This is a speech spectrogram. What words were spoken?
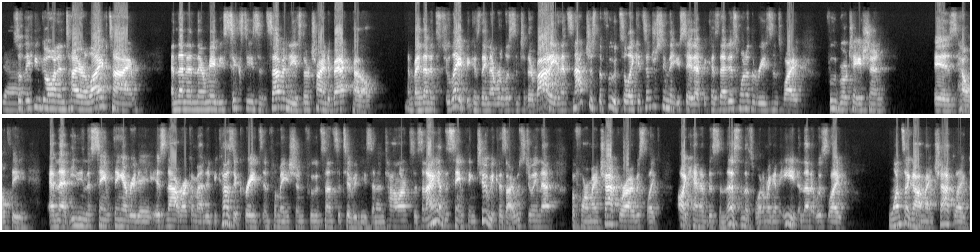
Yeah. So they can go an entire lifetime and then in their maybe 60s and 70s, they're trying to backpedal. And by then it's too late because they never listen to their body. And it's not just the food. So, like, it's interesting that you say that because that is one of the reasons why food rotation is healthy and that eating the same thing every day is not recommended because it creates inflammation, food sensitivities, and intolerances. And I had the same thing too because I was doing that before my CHEK where I was like, oh, I can't have this and this and this. What am I going to eat? And then it was like, once I got my CHEK, like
